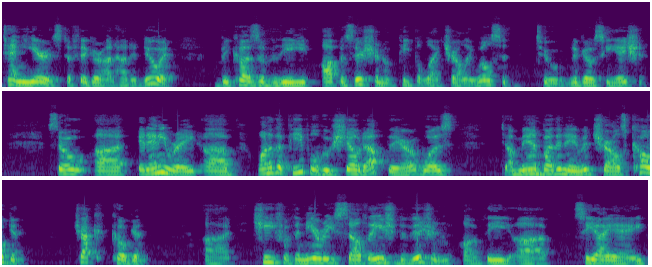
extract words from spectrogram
10 years to figure out how to do it because of the opposition of people like Charlie Wilson to negotiation. So, uh, at any rate, uh, one of the people who showed up there was a man by the name of Charles Cogan, Chuck Cogan, uh, chief of the Near East South Asia Division of the uh, CIA,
